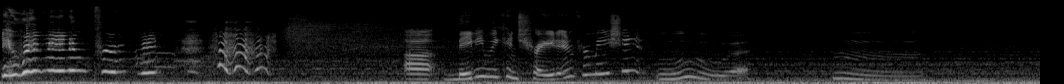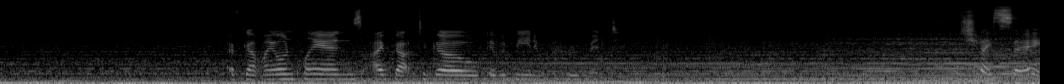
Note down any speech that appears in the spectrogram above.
It would be an improvement. uh, maybe we can trade information? Ooh. Hmm. I've got my own plans. I've got to go. It would be an improvement. What should I say?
